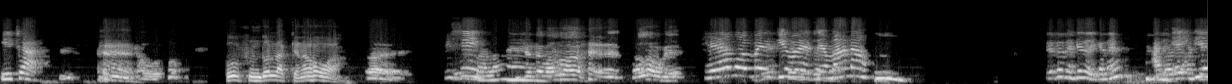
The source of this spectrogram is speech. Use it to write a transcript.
পিঠা। খুব সুন্দর লাগছে না মামা? সেটা ভালো ভালো হবে খেয়ে বলবে কি হয়েছে মা না? এটা দেখে এখানে। আর এই দিয়ে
